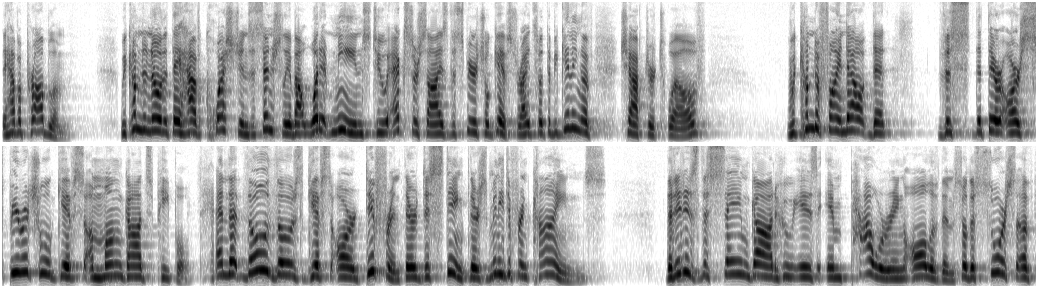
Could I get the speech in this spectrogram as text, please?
They have a problem we come to know that they have questions essentially about what it means to exercise the spiritual gifts, right? So at the beginning of chapter 12, we come to find out that, this, that there are spiritual gifts among God's people. And that though those gifts are different, they're distinct, there's many different kinds, that it is the same God who is empowering all of them. So the source of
